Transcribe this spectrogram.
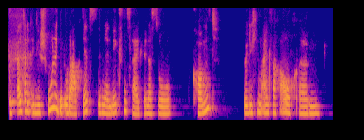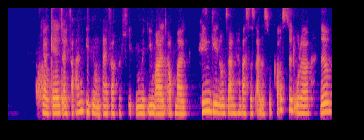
sobald halt in die Schule geht oder auch jetzt in der nächsten Zeit, wenn das so kommt, würde ich ihm einfach auch ähm, ja, Geld einfach anbieten und einfach mit ihm halt auch mal hingehen und sagen, was das alles so kostet oder ne,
